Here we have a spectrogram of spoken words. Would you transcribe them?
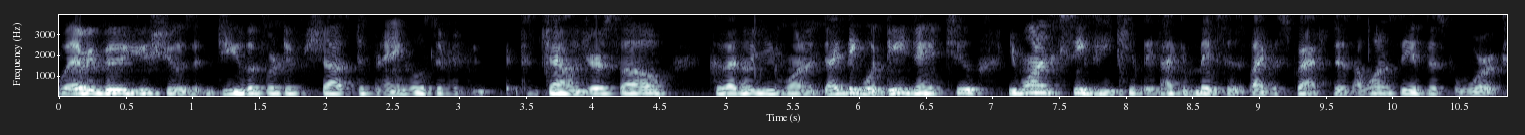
with every video you shoot, do you look for different shots, different angles, different to challenge yourself? Because I know you want to. I think with DJing too, you want to see if you can, if I can mix this, if I can scratch this. I want to see if this can work.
